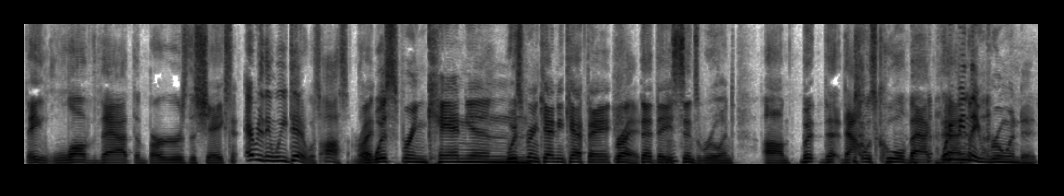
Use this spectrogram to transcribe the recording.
They loved that. The burgers, the shakes, and everything we did was awesome, The right? Whispering Canyon. Whispering Canyon Cafe, Right. That they since ruined. Um, but th- that was cool back then. What do you mean they ruined it?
